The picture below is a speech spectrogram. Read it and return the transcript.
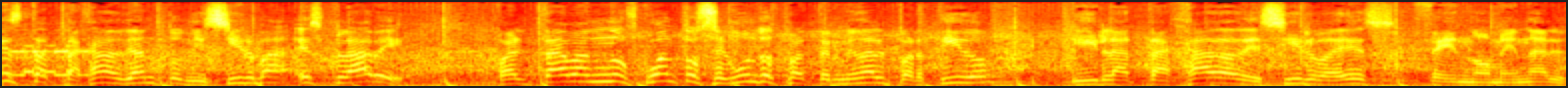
esta tajada de Anthony Silva es clave. Faltaban unos cuantos segundos para terminar el partido y la tajada de Silva es fenomenal.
